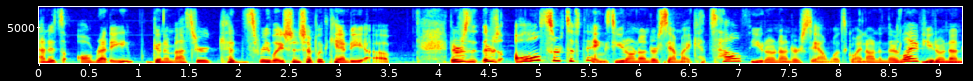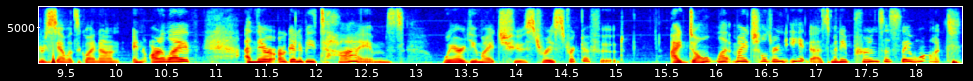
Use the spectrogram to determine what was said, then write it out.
And it's already going to mess your kids' relationship with candy up. There's there's all sorts of things. You don't understand my kid's health. You don't understand what's going on in their life. You don't mm-hmm. understand what's going on in our life. And there are going to be times where you might choose to restrict a food. I don't let my children eat as many prunes as they want.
